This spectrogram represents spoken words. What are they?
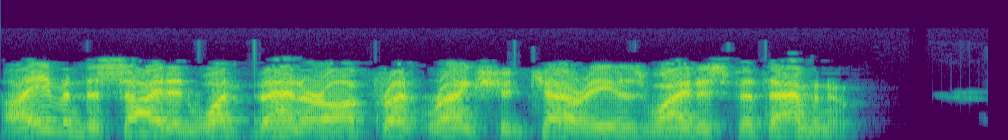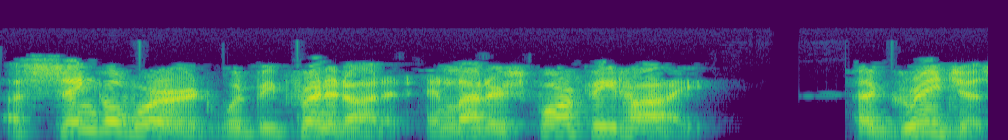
I even decided what banner our front rank should carry as wide as Fifth Avenue. A single word would be printed on it in letters four feet high. Egregious.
